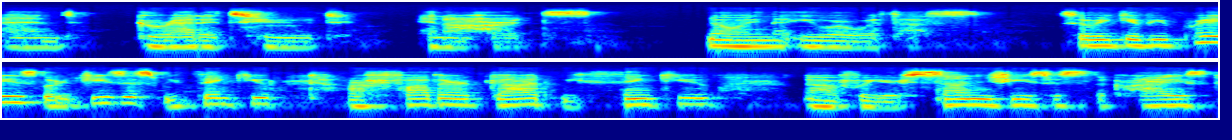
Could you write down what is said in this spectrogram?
and gratitude in our hearts, knowing that you are with us. So we give you praise, Lord Jesus. We thank you. Our Father God, we thank you uh, for your Son, Jesus the Christ,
